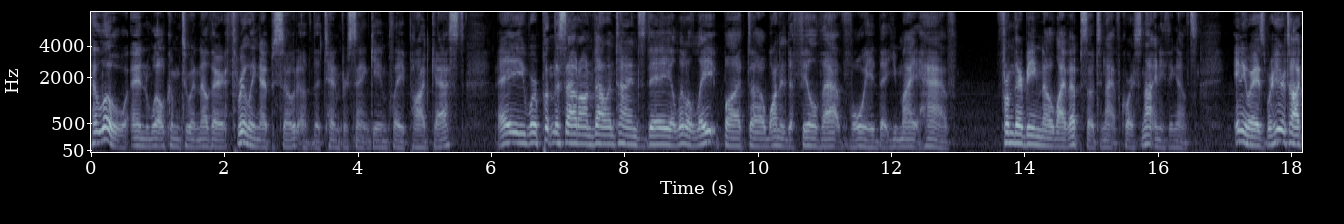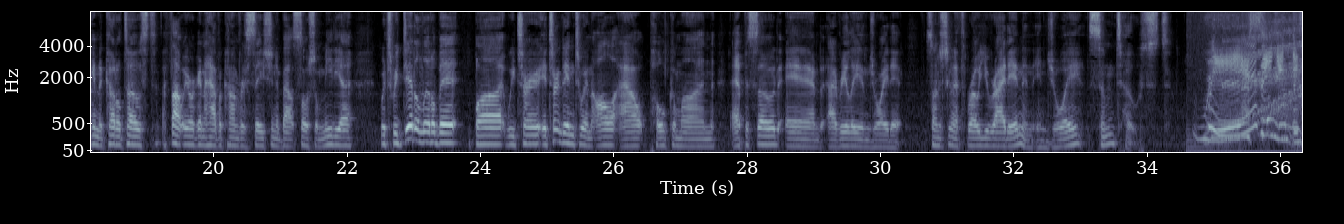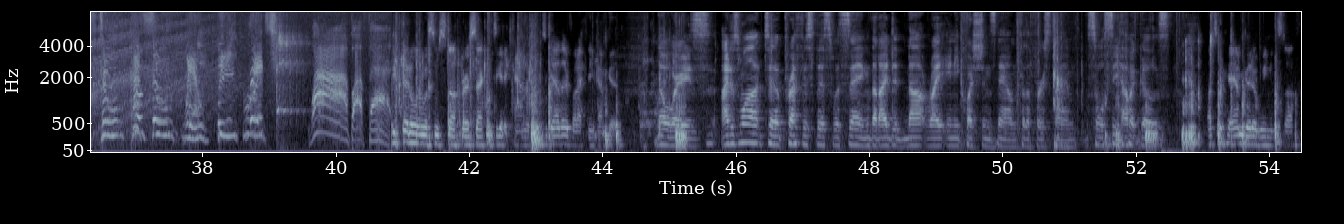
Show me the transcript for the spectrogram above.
Hello, and welcome to another thrilling episode of the 10% Gameplay Podcast. Hey, we're putting this out on Valentine's Day a little late, but uh, wanted to fill that void that you might have. From there being no live episode tonight, of course, not anything else. Anyways, we're here talking to Cuddletoast. I thought we were going to have a conversation about social media, which we did a little bit, but we turned it turned into an all-out Pokemon episode, and I really enjoyed it. So I'm just gonna throw you right in and enjoy some toast. We're singing this tune, cause soon we'll be rich. Wow, Buffett. be fiddling with some stuff for a second to get a camera put together, but I think I'm good. No worries. I just want to preface this with saying that I did not write any questions down for the first time, so we'll see how it goes. That's okay. I'm good at winging stuff.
